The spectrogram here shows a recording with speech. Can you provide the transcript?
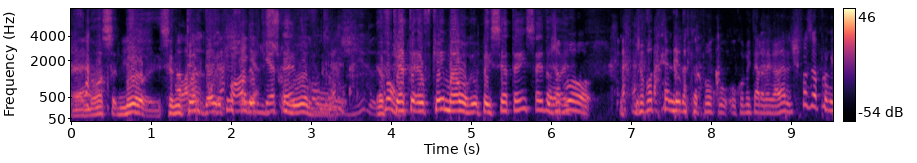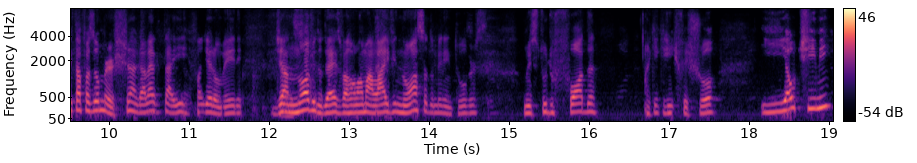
É, nossa, meu, você não tem ideia do que eu disco até novo. Eu fiquei, até, eu fiquei mal, eu pensei até em sair da Eu já live. vou, eu já vou até ler daqui a pouco o comentário da galera. Deixa eu fazer, aproveitar e fazer o merchan. A galera que tá aí, fã de Iron Maiden. Dia 9 do 10 vai rolar uma live nossa do Maiden Tubers, no estúdio foda, aqui que a gente fechou. E é o time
